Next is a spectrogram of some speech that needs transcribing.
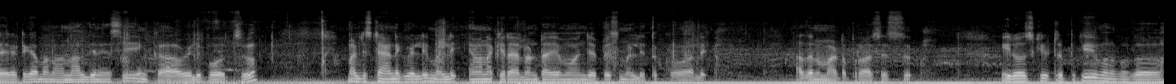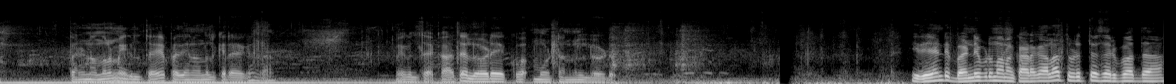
డైరెక్ట్గా మనం అన్నాలు తినేసి ఇంకా వెళ్ళిపోవచ్చు. మళ్ళీ స్టాండ్కి వెళ్ళి మళ్ళీ ఏమైనా కిరాయిలు ఉంటాయేమో అని చెప్పేసి మళ్ళీ ఎత్తుక్కోవాలి. అదనమాట ప్రాసెస్. ఈ రోజుకి ట్రిప్కి మనకు ఒక పన్నెండు వందలు మిగులుతాయి పదిహేను వందలు కిరాయి కదా. మిగులుతాయి. కాకపోతే లోడే ఎక్కువ మూడు టన్నుల లోడు. ఇదేంటి బండి ఇప్పుడు మనం కడగాల తుడితే సరిపోద్దా?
